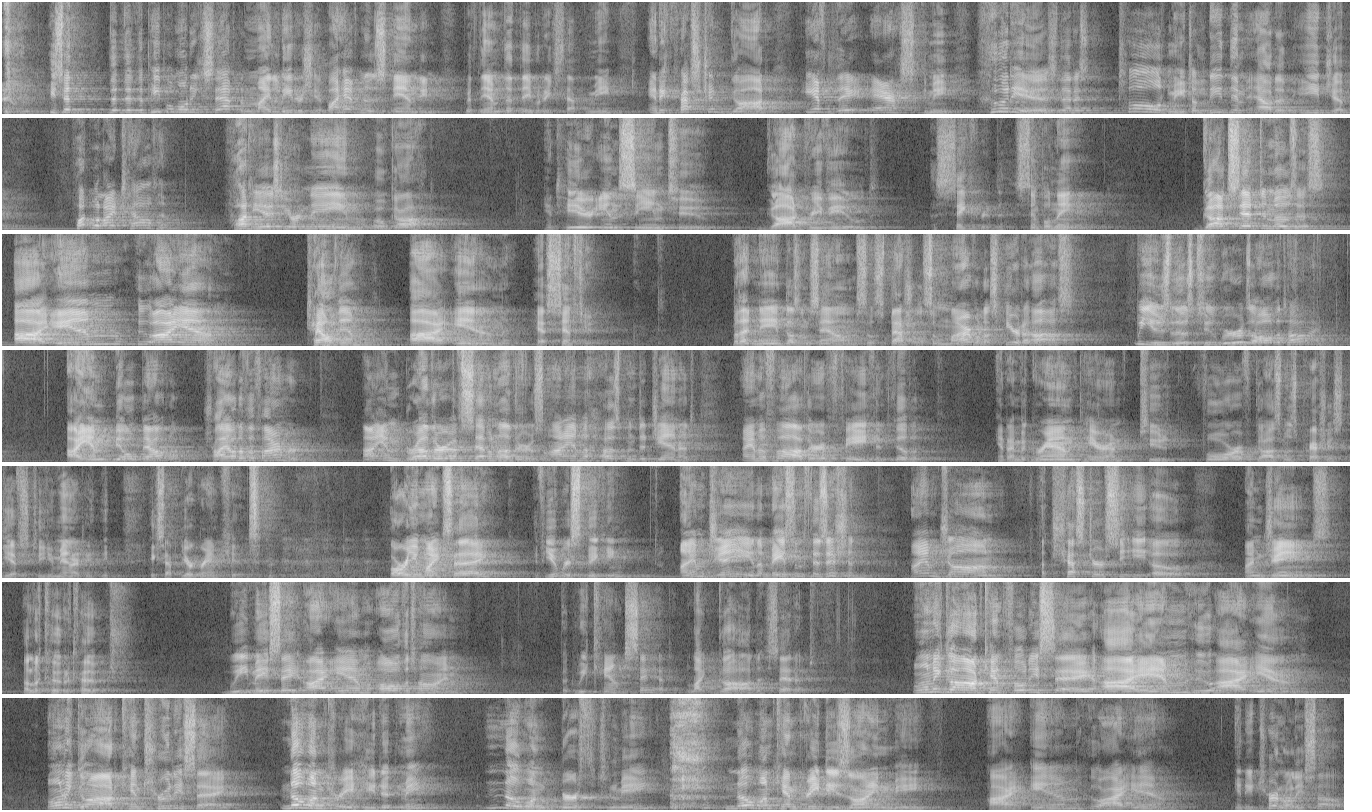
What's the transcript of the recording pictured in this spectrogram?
he said that the, the people won't accept my leadership. I have no standing with them that they would accept me. And he questioned God if they ask me who it is that has told me to lead them out of Egypt, what will I tell them? What is your name, O God? And here in scene two, God revealed a sacred, simple name. God said to Moses, I am who I am. Tell them I am has sent you. But that name doesn't sound so special, so marvelous here to us. We use those two words all the time. I am Bill Bowdle, child of a farmer. I am brother of seven others. I am a husband to Janet. I am a father of Faith and Philip. And I'm a grandparent to four of God's most precious gifts to humanity, except your grandkids. or you might say, if you were speaking, I am Jane, a Mason physician. I am John, a Chester CEO. I'm James, a Lakota coach. We may say I am all the time, but we can't say it like God said it. Only God can fully say, I am who I am. Only God can truly say, No one created me, no one birthed me, no one can redesign me. I am who I am, and eternally so.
